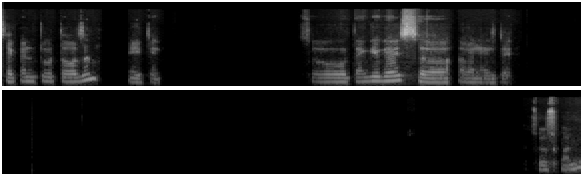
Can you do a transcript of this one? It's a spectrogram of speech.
2nd 2018 so thank you guys uh, have a nice day చూసుకోండి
